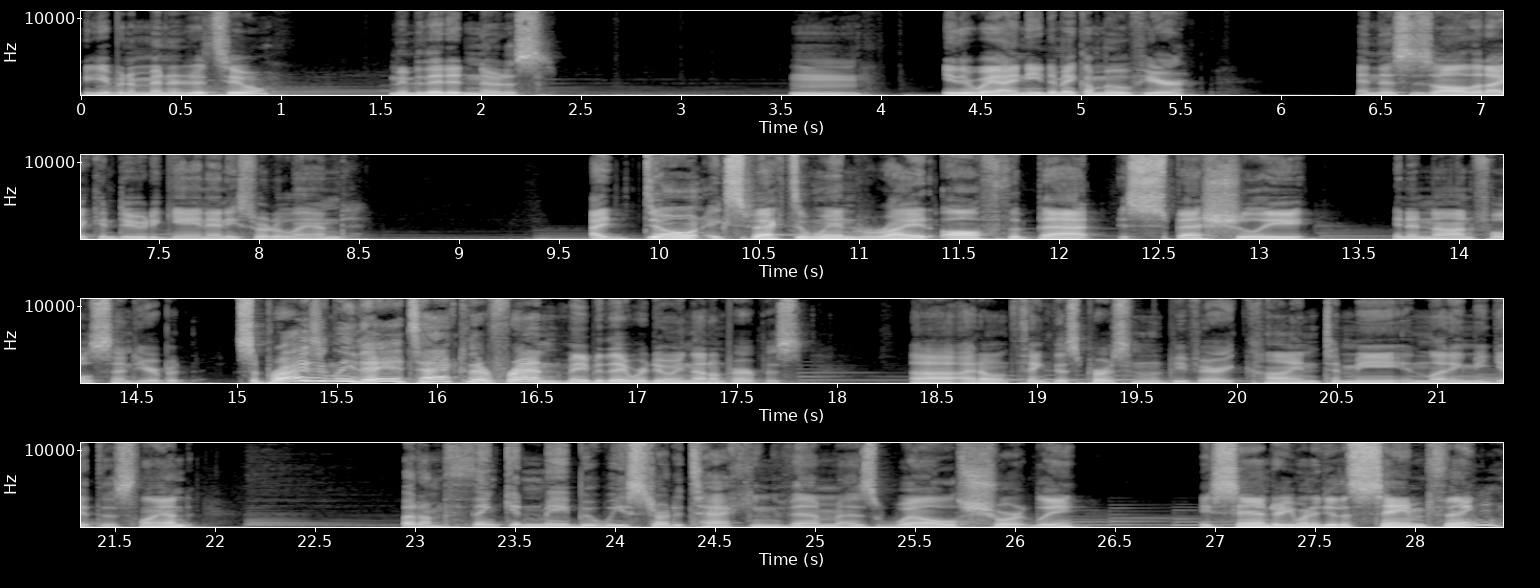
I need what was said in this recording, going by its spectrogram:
Give it a minute or two. Maybe they didn't notice. Hmm. Either way, I need to make a move here. And this is all that I can do to gain any sort of land. I don't expect to win right off the bat, especially in a non-full send here, but surprisingly, they attacked their friend. Maybe they were doing that on purpose. Uh, I don't think this person would be very kind to me in letting me get this land, but I'm thinking maybe we start attacking them as well shortly. Hey, Sander, you want to do the same thing?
